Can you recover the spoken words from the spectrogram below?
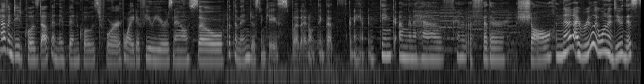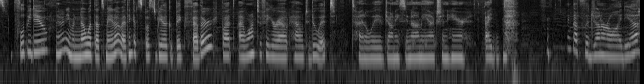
have indeed closed up and they've been closed for quite a few years now. So put them in just in case, but I don't think that's gonna happen. I think I'm gonna have kind of a feather shawl. And then I really wanna do this flippy do. I don't even know what that's made of. I think it's supposed to be like a big feather, but I want to figure out how to do it. Tidal wave Johnny Tsunami action here. I, I think that's the general idea.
